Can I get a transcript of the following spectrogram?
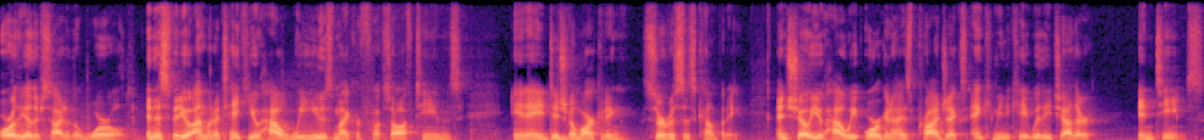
or the other side of the world. In this video, I'm going to take you how we use Microsoft Teams in a digital marketing services company and show you how we organize projects and communicate with each other in teams.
